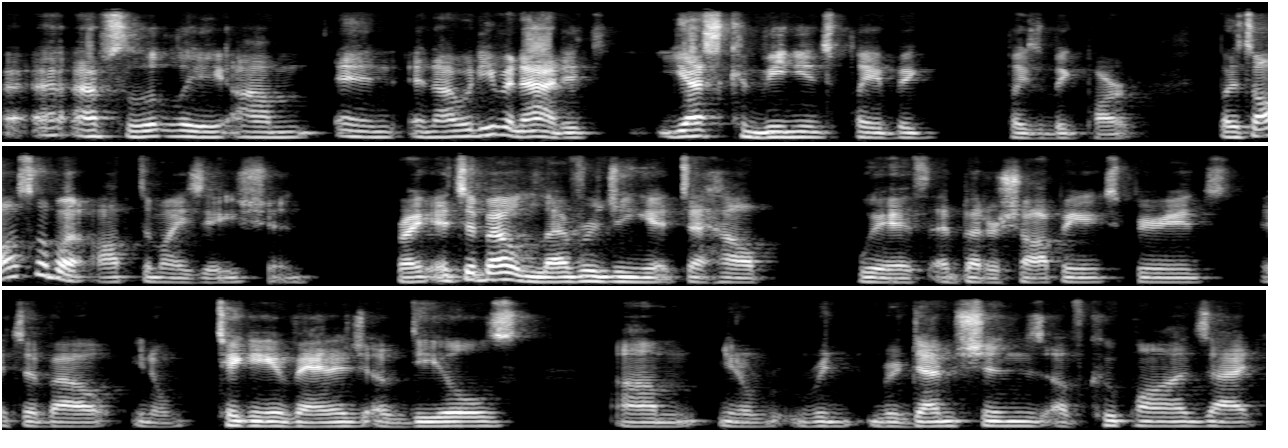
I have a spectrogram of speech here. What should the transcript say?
Absolutely, um, and and I would even add it. Yes, convenience play a big plays a big part, but it's also about optimization, right? It's about leveraging it to help with a better shopping experience. It's about you know taking advantage of deals, um, you know, re- redemptions of coupons that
